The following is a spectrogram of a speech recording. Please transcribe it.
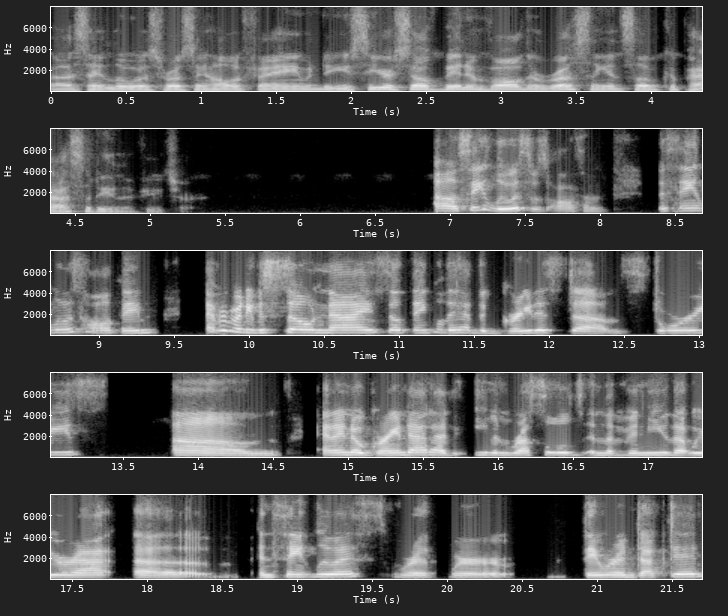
uh, St. Louis Wrestling Hall of Fame? And do you see yourself being involved in wrestling in some capacity in the future? Oh, St. Louis was awesome. The St. Louis Hall of Fame, everybody was so nice, so thankful. They had the greatest um, stories. Um, and I know Granddad had even wrestled in the venue that we were at uh, in St. Louis, where where they were inducted.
